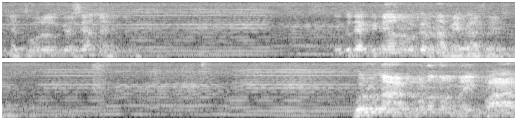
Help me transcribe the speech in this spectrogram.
એટલે તોરલ કે છે ને એ બધા જ્ઞાન વગરના ભેગા થાય છે. ગુરુના ગુણનો નહીં પાર.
